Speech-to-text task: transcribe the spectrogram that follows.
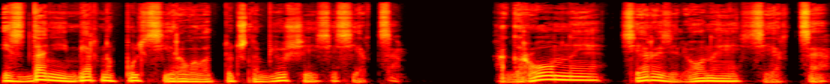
и здание мерно пульсировало точно бьющееся сердце. Огромное серо-зеленое сердце.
